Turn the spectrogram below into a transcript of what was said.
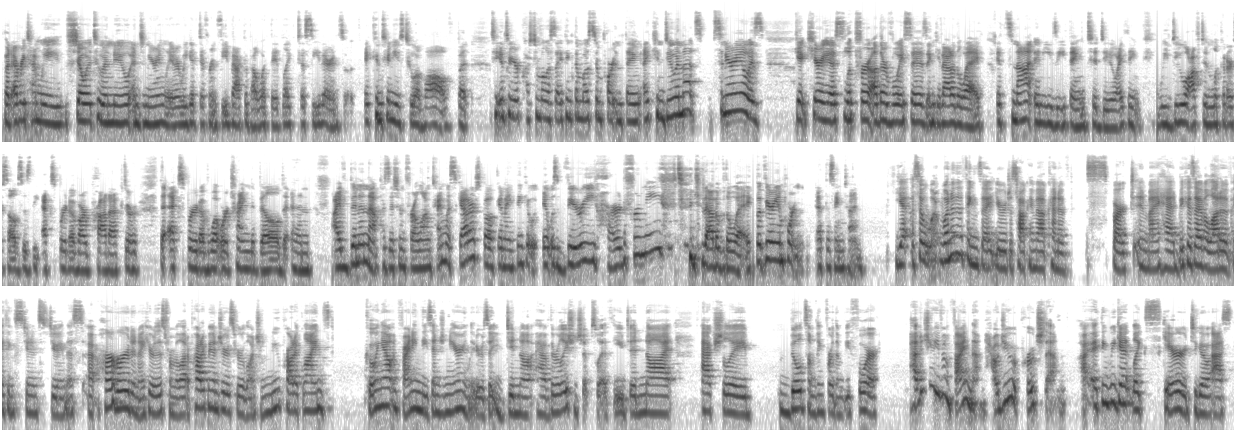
but every time we show it to a new engineering leader we get different feedback about what they'd like to see there. And so it continues to evolve. But to answer your question melissa i think the most important thing i can do in that scenario is get curious, look for other voices, and get out of the way. It's not an easy thing to do. I think we do often look at ourselves as the expert of our product or the expert of what we're trying to build. And I've been in that position for a long time with Scatterspoke, and I think it, it was very hard for me to get out of the way, but very important at the same time. Yeah. So, one of the things that you were just talking about, kind of sparked in my head because I have a lot of, I think, students doing this at Harvard, and I hear this from a lot of product managers who are launching new product lines. Going out and finding these engineering leaders that you did not have the relationships with, you did not actually build something for them before. How did you even find them? How do you approach them? I, I think we get like scared to go ask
